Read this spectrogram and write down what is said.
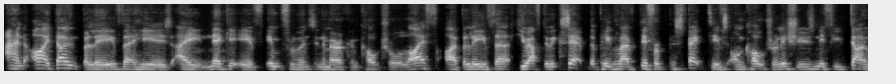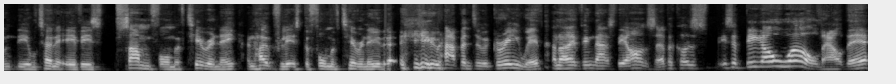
And I don't believe that he is a negative influence in American cultural life. I believe that you have to accept that people have different perspectives on cultural issues. And if you don't, the alternative is some form of tyranny. And hopefully it's the form of tyranny that you happen to agree with. And I don't think that's the answer because it's a big old world out there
